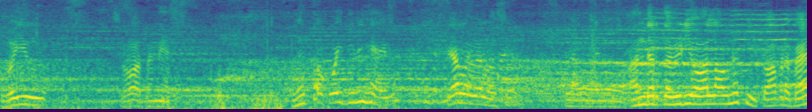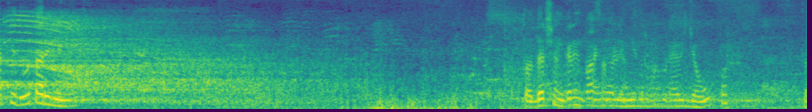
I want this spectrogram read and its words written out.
જોયું. જો તમે. હું તો કોઈ દી નહીં આવ્યો. પહેલો વહેલો છું. અંદર તો વીડિયો અલાવ નથી, તો આપણે બહારથી જ ઉતારી લઈએ. તો દર્શન કરીને પાછા મિત્રો આપણે આવી જાવ ઉપર. તો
